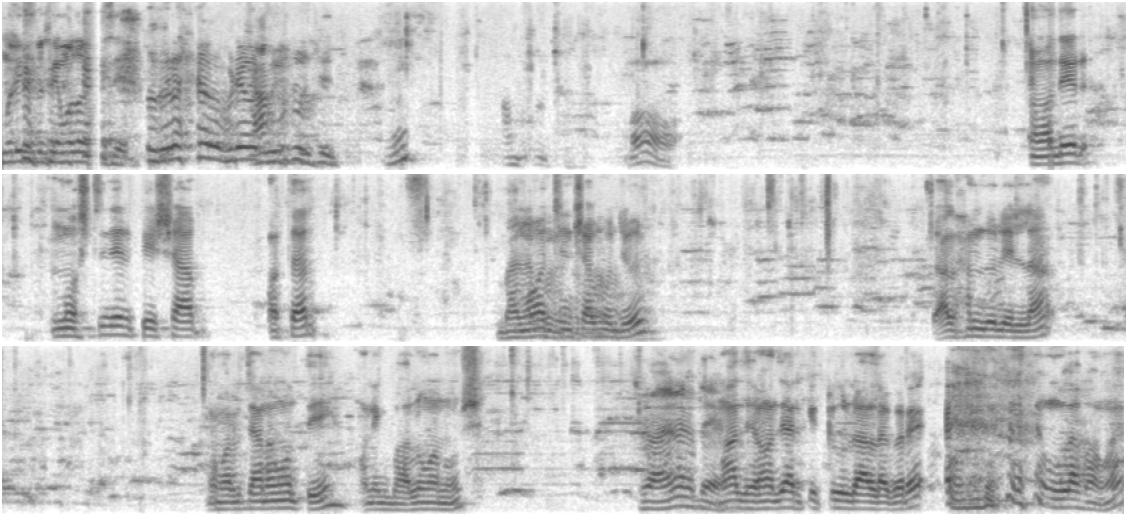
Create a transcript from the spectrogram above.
মরি কিন্তু কেমন আছে তোদের ভিডিও আমি করছি ও। আমাদের মসজিদের পেশাব অর্থাৎ মহাজিন সাহ হুজুর। আলহামদুলিল্লাহ আমার জানা মতে অনেক ভালো মানুষ। মাঝে মাঝে আর কি একটু ডালটা করে। মুলাফা আমার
